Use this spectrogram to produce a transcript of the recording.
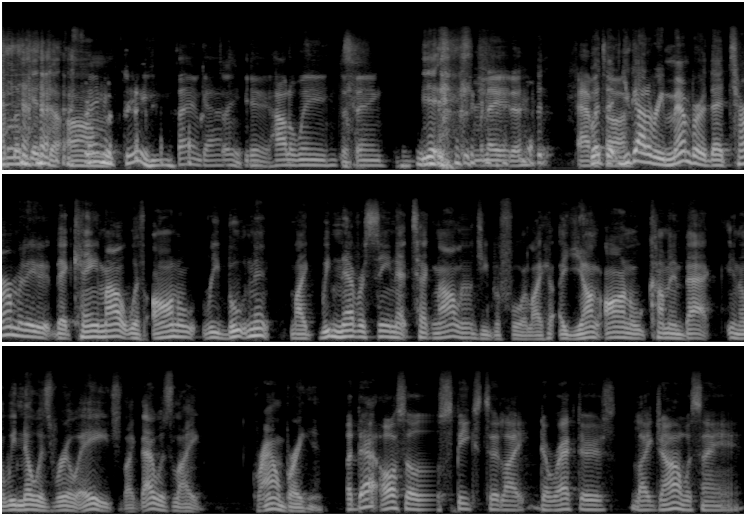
I look at the Same um thing. same guy. Same. Yeah, Halloween, the thing, yeah. Terminator, But Avatar. the, you got to remember that Terminator that came out with Arnold rebooting it. Like we never seen that technology before. Like a young Arnold coming back. You know, we know his real age. Like that was like groundbreaking. But that also speaks to like directors, like John was saying,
